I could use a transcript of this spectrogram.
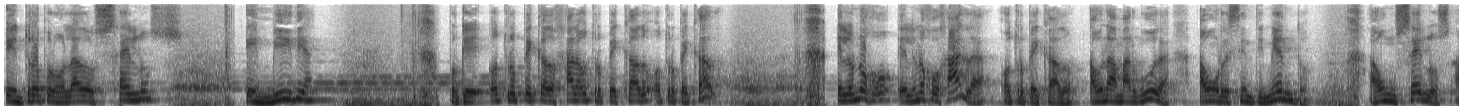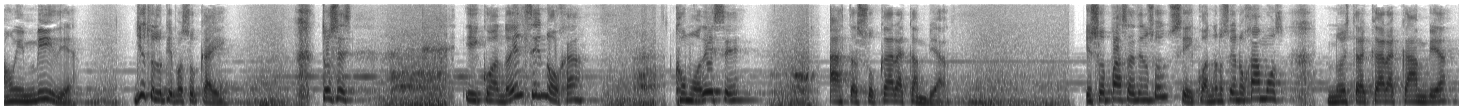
entró por un lado celos, envidia, porque otro pecado jala otro pecado, otro pecado. El enojo, el enojo jala otro pecado, a una amargura, a un resentimiento, a un celos, a una envidia. Y esto es lo que pasó Caín. Entonces, y cuando él se enoja, como dice, hasta su cara ha cambiado. ¿Eso pasa de nosotros? Sí, cuando nos enojamos, nuestra cara cambia.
